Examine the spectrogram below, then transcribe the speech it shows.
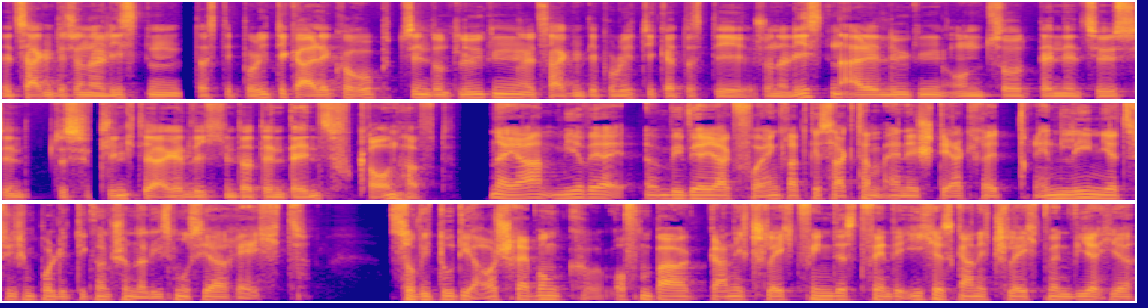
Jetzt sagen die Journalisten, dass die Politiker alle korrupt sind und lügen. Jetzt sagen die Politiker, dass die Journalisten alle lügen und so tendenziös sind. Das klingt ja eigentlich in der Tendenz grauenhaft. Naja, mir wäre, wie wir ja vorhin gerade gesagt haben, eine stärkere Trennlinie zwischen Politik und Journalismus ja recht. So wie du die Ausschreibung offenbar gar nicht schlecht findest, fände ich es gar nicht schlecht, wenn wir hier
